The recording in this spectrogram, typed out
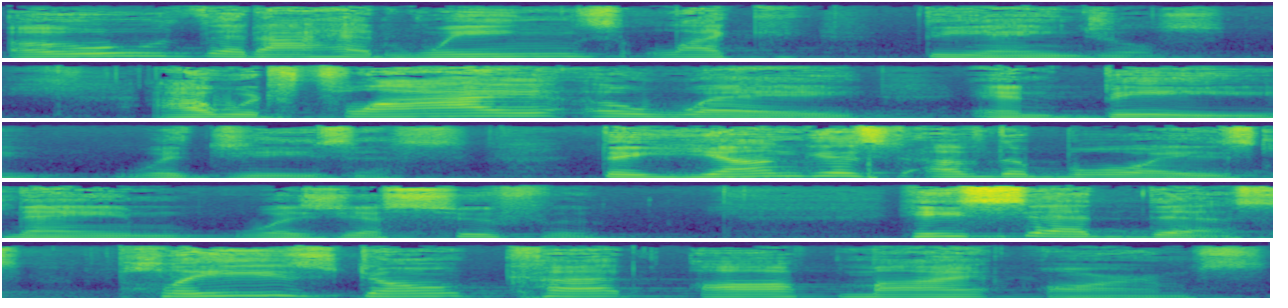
Oh, that I had wings like the angels. I would fly away and be with Jesus. The youngest of the boys' name was Yusufu. He said this Please don't cut off my arms.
